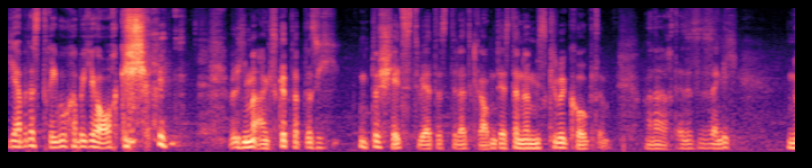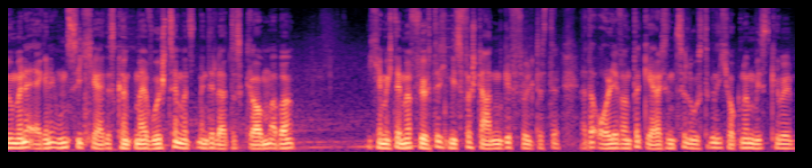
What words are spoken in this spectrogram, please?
ja, aber das Drehbuch habe ich ja auch geschrieben. Weil ich immer Angst gehabt habe, dass ich unterschätzt werde, dass die Leute glauben, der ist dann nur Mistkübel gekocht. Und dann dachte ich, das ist eigentlich nur meine eigene Unsicherheit. Das könnte mir ja wurscht sein, wenn die Leute das glauben, aber ich habe mich da immer fürchterlich missverstanden gefühlt, dass der, ja, der Oliver und der Gerl sind zu lustig und ich hocke nur Mistkübel.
